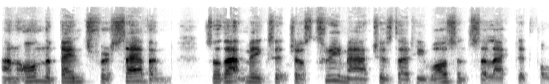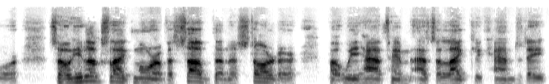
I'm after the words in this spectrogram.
and on the bench for seven. So that makes it just three matches that he wasn't selected for. So he looks like more of a sub than a starter, but we have him as a likely candidate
